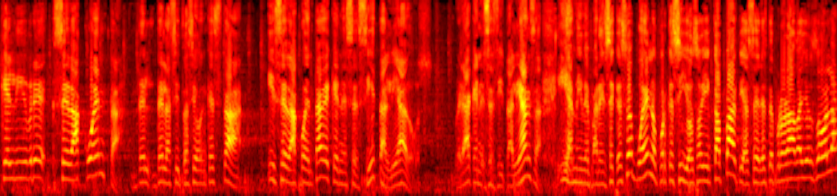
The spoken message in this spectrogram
que Libre se da cuenta de la situación en que está y se da cuenta de que necesita aliados. ¿Verdad? Que necesita alianza. Y a mí me parece que eso es bueno, porque si yo soy incapaz de hacer este programa yo sola,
